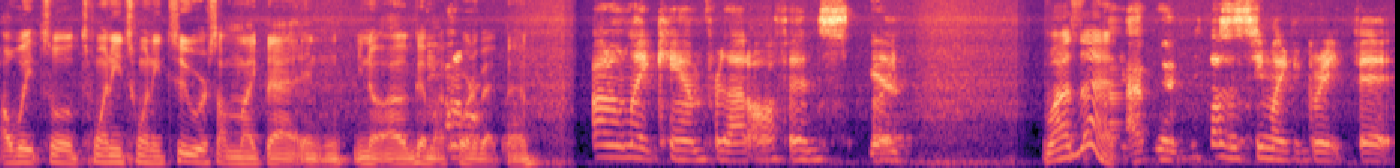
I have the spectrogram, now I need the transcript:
I'll wait till 2022 or something like that, and you know I'll get my quarterback then. I don't like Cam for that offense. yeah, Like, Why is that? I would. it doesn't seem like a great fit.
